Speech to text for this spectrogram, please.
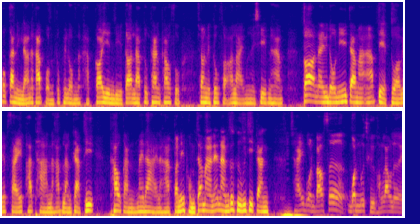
พบกันอีกแล้วนะครับ ผมตุ๊กพิรมนะครับ ก็ยินดีต้อนรับทุกท่านเข้าสู่ช่องในตุกสอนออนไลน์มืออาชีพนะครับ ก็ในวิดีโอนี้จะมาอัปเดตตัวเว็บไซต์พาร์ทไทม์นะครับ หลังจากที่เข้ากันไม่ได้นะครับ ตอนนี้ผมจะมาแนะนำก็คือวิธีการใช้บนเบราว์เซอร์บนมือถือของเราเลย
